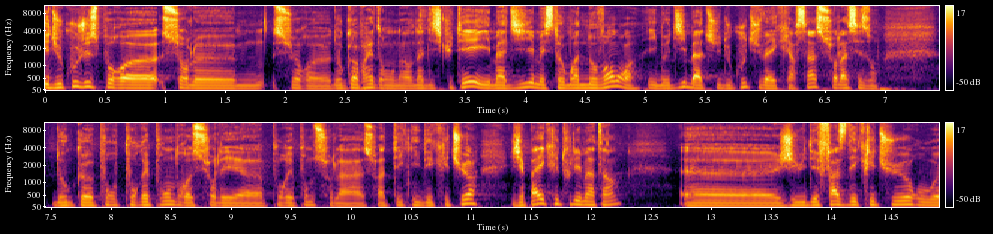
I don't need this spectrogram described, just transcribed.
et du coup juste pour euh, sur le sur euh, donc après on a, on a discuté et il m'a dit mais c'était au mois de novembre il me dit bah tu du coup tu vas écrire ça sur la saison donc euh, pour pour répondre sur les euh, pour répondre sur la sur la technique d'écriture j'ai pas écrit tous les matins Euh, j'ai eu des phases d'écriture où,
